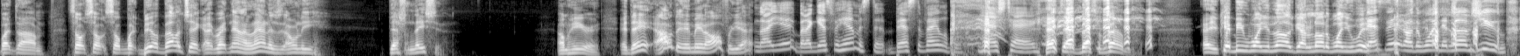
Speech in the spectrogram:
But um, so so so, but Bill Belichick uh, right now, Atlanta's the only destination. I'm hearing, and they. I don't think they made an offer yet. Not yet, but I guess for him it's the best available. Hashtag. Hashtag best available. Hey, you can't be the one you love. You got to love the one you with. That's it, or the one that loves you.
